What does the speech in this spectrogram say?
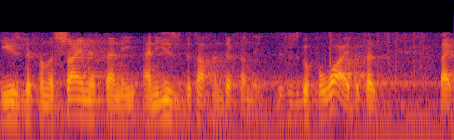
He uses different lashinus and he and he uses betachin differently. This is good for why? Because like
